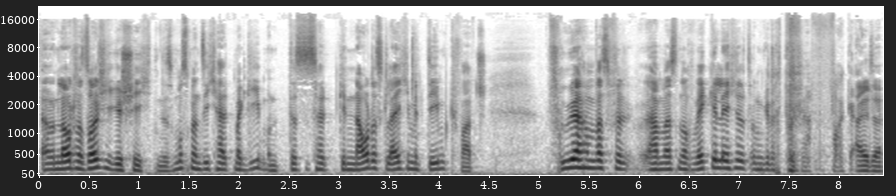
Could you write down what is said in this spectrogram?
Äh, Und lauter solche Geschichten, das muss man sich halt mal geben. Und das ist halt genau das gleiche mit dem Quatsch. Früher haben wir es haben wir's noch weggelächelt und gedacht, pff, ja, fuck, Alter,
